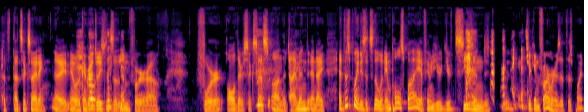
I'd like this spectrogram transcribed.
that's that's exciting. Uh, you know, congratulations to them for uh, for all their success on the diamond. And I, at this point, is it still an impulse buy? If I mean, you're, you're seasoned chicken farmers at this point.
